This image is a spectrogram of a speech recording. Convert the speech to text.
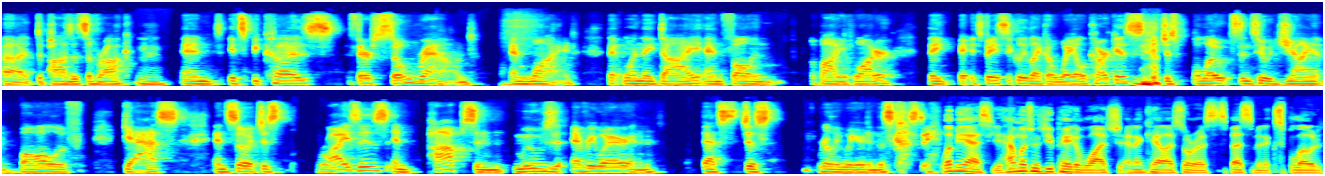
uh, deposits of rock. Mhm. And it's because they're so round and wide that when they die and fall in a body of water, they it's basically like a whale carcass. It just bloats into a giant ball of gas. And so it just rises and pops and moves everywhere. And that's just really weird and disgusting. Let me ask you, how much would you pay to watch an Ankylosaurus specimen explode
